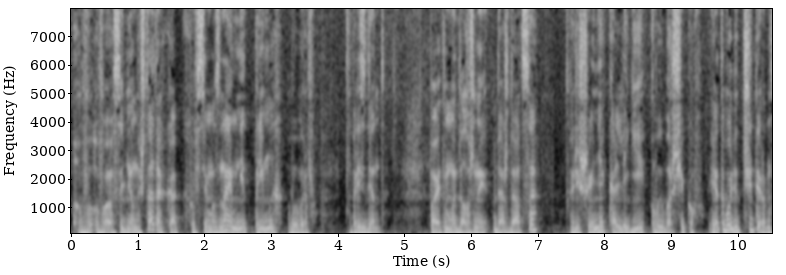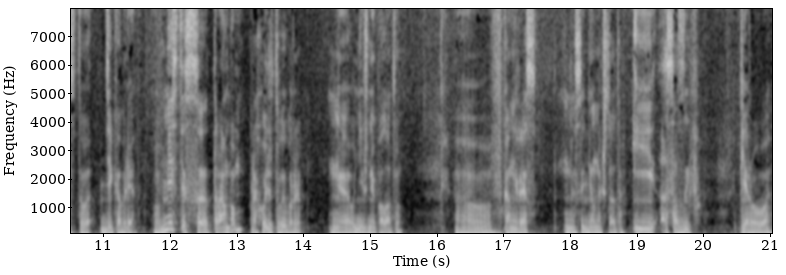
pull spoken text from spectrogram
в, в Соединенных Штатах, как все мы знаем, нет прямых выборов президента. Поэтому мы должны дождаться решения коллегии выборщиков. И это будет 14 декабря. Вместе с Трампом проходят выборы э, в Нижнюю палату, э, в Конгресс Соединенных Штатов. И созыв первого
